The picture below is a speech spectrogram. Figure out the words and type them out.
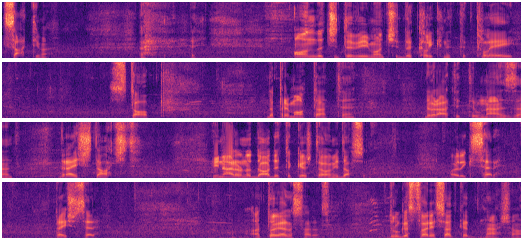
satima onda ćete vi moći da kliknete play, stop, da premotate, da vratite unazad, da radite šta ćete. I naravno da odete kaže šta vam je dosadno. Ovo je lik sere. Previše sere. A to je jedna stvar. Druga stvar je sad kad, znaš, ono,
